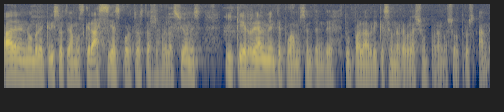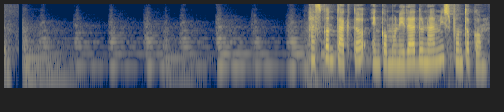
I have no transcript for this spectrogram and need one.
Padre, en el nombre de Cristo te damos gracias por todas estas revelaciones y que realmente podamos entender tu palabra y que sea una revelación para nosotros. Amén. Haz contacto en comunidadunamis.com.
